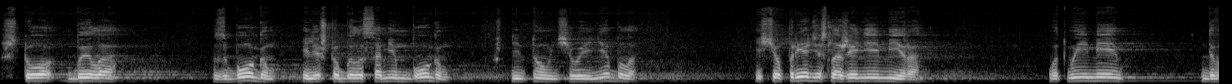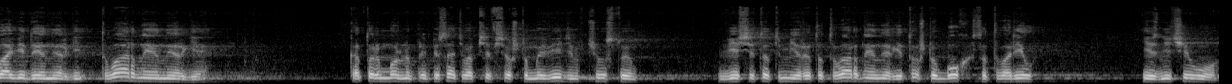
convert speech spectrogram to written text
что было с Богом или что было самим Богом, что нового ничего и не было, еще прежде сложения мира. Вот мы имеем два вида энергии. Тварная энергия, которым можно приписать вообще все, что мы видим, чувствуем. Весь этот мир – это тварная энергия, то, что Бог сотворил – из ничего.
